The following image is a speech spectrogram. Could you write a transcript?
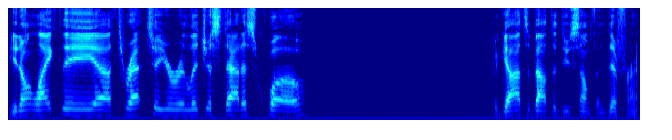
You don't like the uh, threat to your religious status quo. But God's about to do something different.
